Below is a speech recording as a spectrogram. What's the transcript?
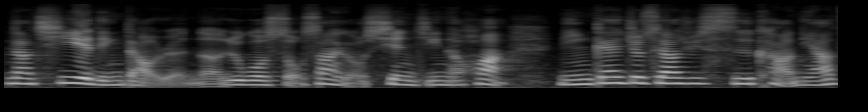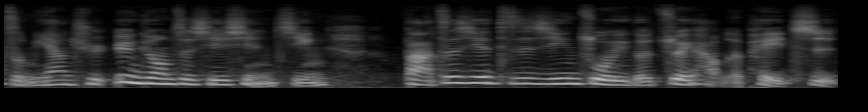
那企业领导人呢？如果手上有现金的话，你应该就是要去思考你要怎么样去运用这些现金，把这些资金做一个最好的配置。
